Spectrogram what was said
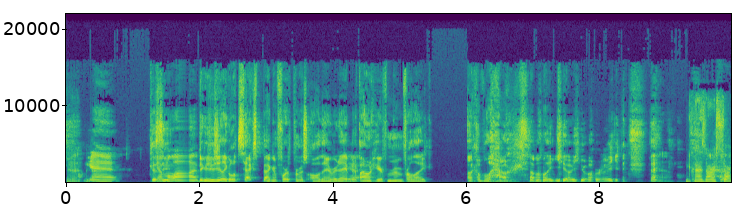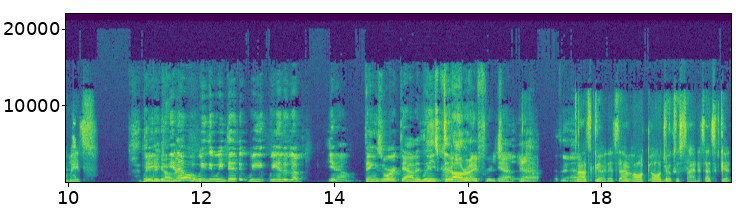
Yeah. Yeah, because I'm alive. because usually like we'll text back and forth pretty much all day every day. But if I don't hear from him for like a couple of hours, I'm like, yo, you all right? You guys are soulmates. We, you you, go, man. know, we we did we we ended up, you know, things worked out. It, We it's did all right for each Yeah, other. yeah. Yeah. No, that's good. It's I'm, all all jokes aside. It's that's good.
